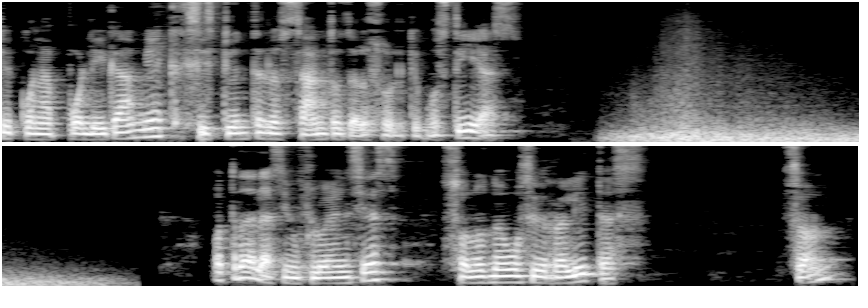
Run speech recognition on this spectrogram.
que con la poligamia que existió entre los santos de los últimos días. Otra de las influencias son los nuevos israelitas. ¿Son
